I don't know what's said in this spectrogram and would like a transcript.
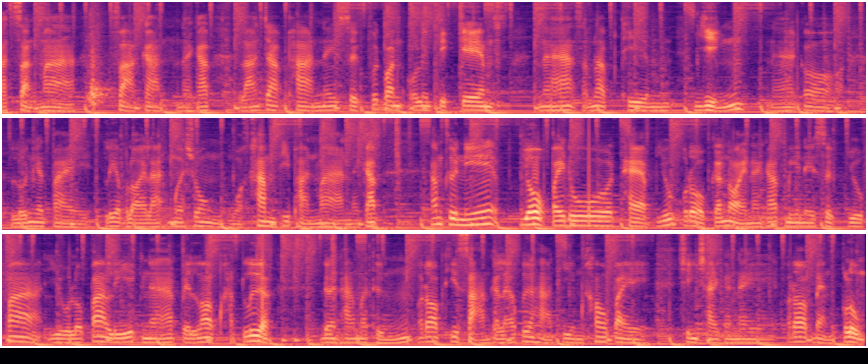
คัดสรรมาฝากกันนะครับ หลังจากผ่านในศึกฟุตบอลโอลิมปิกเกมส์นะฮะสำหรับทีมหญิงนะฮะก็ลุ้นกันไปเรียบร้อยแล้วเมื่อช่วงหัวค่ำที่ผ่านมานะครับ ค่ำคืนนี้โยกไปดูแถบยุโรปกันหน่อยนะครับ มีในศึกยูฟายูโรปาลีกนะฮะเป็นรอบคัดเลือกเดินทางมาถึงรอบที่ 3 กันแล้วเพื่อหาทีมเข้าไปชิงชัยกันในรอบแบ่งกลุ่ม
